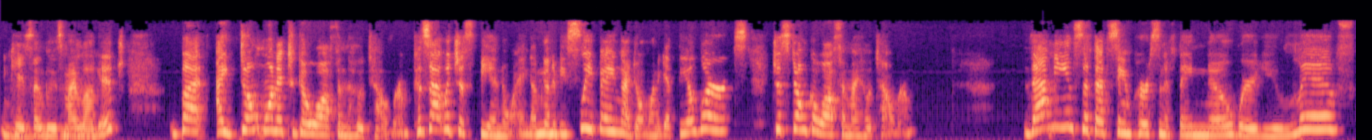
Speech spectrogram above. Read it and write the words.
in case mm-hmm. I lose my mm-hmm. luggage but I don't want it to go off in the hotel room because that would just be annoying. I'm going to be sleeping. I don't want to get the alerts. Just don't go off in my hotel room that means that that same person, if they know where you live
